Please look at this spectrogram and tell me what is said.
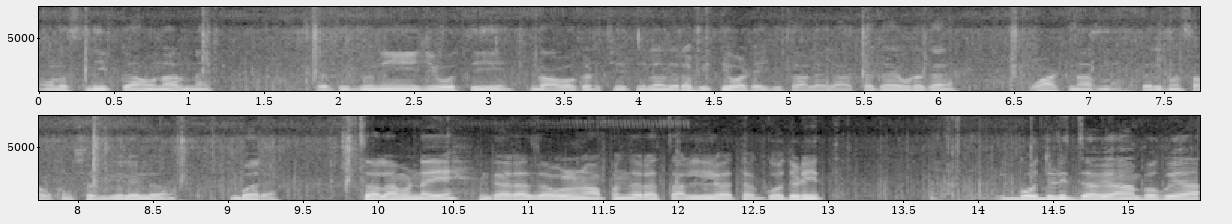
आम्हाला स्लीप काय होणार नाही. तर ती जुनी जी होती गावाकडची तिला जरा भीती वाटायची चालायला. आता काय एवढं काय वाटणार नाही. तरी पण सावकाशच गेलेलं बरं. चला मंडळी घराजवळून आपण जरा चाललेलो आता गोधडीत. गोधडीत जाऊया बघूया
